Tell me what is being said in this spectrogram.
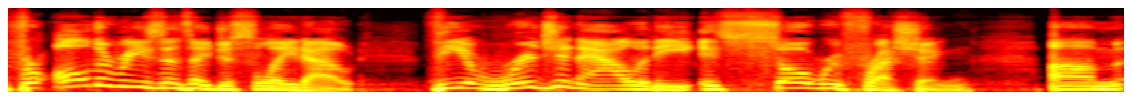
for all the reasons I just laid out. The originality is so refreshing. Um,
